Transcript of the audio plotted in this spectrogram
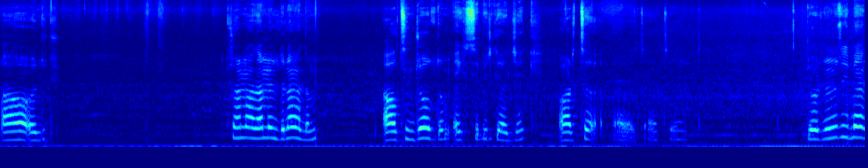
Aa öldük. Şu an adam öldüremedim. Altıncı oldum. Eksi bir gelecek. Artı evet artı evet. Gördüğünüz gibi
